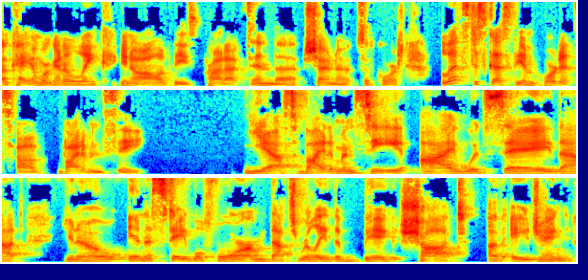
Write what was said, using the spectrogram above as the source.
Okay. And we're going to link, you know, all of these products in the show notes, of course. Let's discuss the importance of vitamin C. Yes, vitamin C. I would say that you know, in a stable form, that's really the big shot of aging.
